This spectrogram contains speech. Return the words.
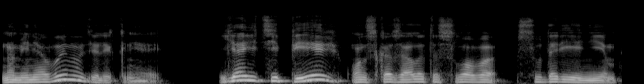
«Но меня вынудили к ней. Я и теперь, — он сказал это слово с ударением,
